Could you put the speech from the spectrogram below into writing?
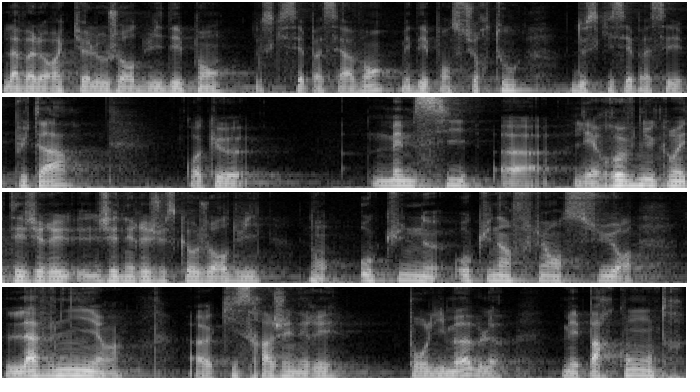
la valeur actuelle aujourd'hui dépend de ce qui s'est passé avant, mais dépend surtout de ce qui s'est passé plus tard. Quoique, même si euh, les revenus qui ont été générés jusqu'à aujourd'hui n'ont aucune, aucune influence sur l'avenir qui sera généré pour l'immeuble, mais par contre,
